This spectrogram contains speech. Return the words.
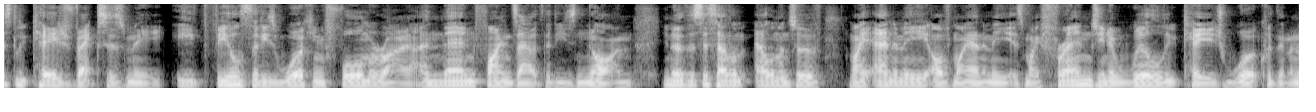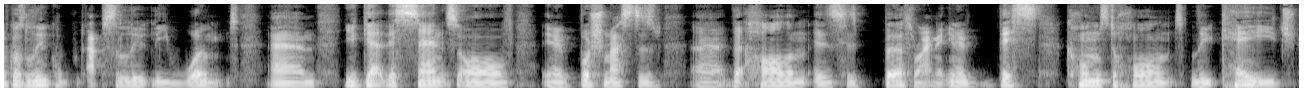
this Luke Cage vexes me. He feels that he's working for Mariah and then finds out that he's not. And, you know, there's this ele- element of my enemy of my enemy is my friend. You know, will Luke Cage work with him? And of course, Luke absolutely won't. Um, you get this sense of, you know, Bushmaster's, uh, that Harlem is his birthright. And, you know, this comes to haunt Luke Cage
